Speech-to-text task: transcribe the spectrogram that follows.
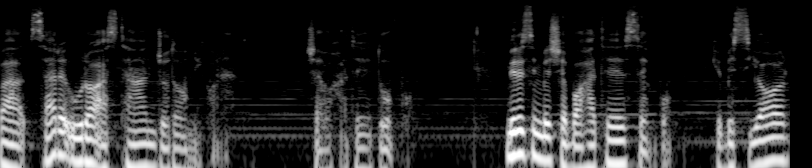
و سر او را از تن جدا می کنند شباهت دوم. می‌رسیم به شباهت سوم که بسیار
